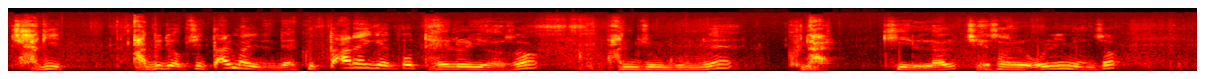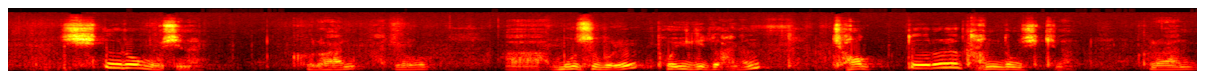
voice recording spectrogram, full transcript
자기 아들이 없이 딸만 있는데 그 딸에게도 대를 이어서 안중근의 그날 기일날 제사를 올리면서 신으로 모시는 그러한 아주 아, 모습을 보이기도 하는 적들을 감동시키는 그러한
